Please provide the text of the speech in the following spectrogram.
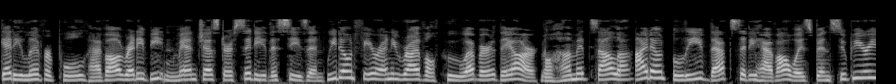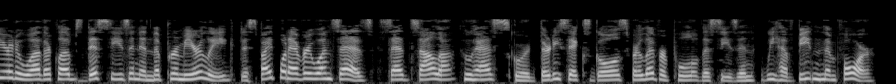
Getty Liverpool have already beaten Manchester City this season. We don't fear any rival, whoever they are. Mohamed Salah. I don't believe that City have always been superior to other clubs this season in the Premier League, despite what everyone says, said Salah, who has scored 36 goals for Liverpool this season. We have beaten them four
